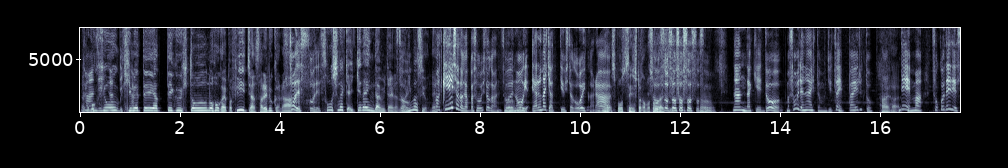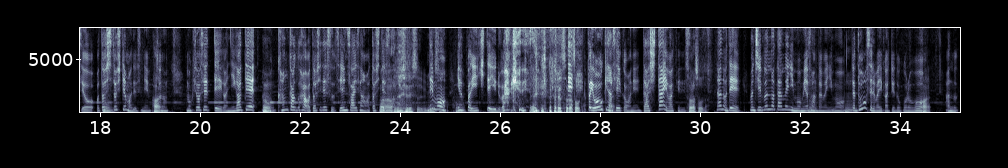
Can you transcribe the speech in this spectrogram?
なんか目標を決めてやっていく人の方がやっぱフィーチャーされるから、そうです、そうです。そうしなきゃいけないんだみたいなのありますよね。まあ、経営者とかやっぱそういう人が、そういうのをややらなきゃっていう人が多いから、ねスポーツ選手とかもそうだし。そうそうそうそうそうそう、うんなんだけど、まあ、そうじゃない人も実はいっぱいいると。はいはい。でまあそこでですよ私としてもですね、はいその目標設定が苦手、うん感覚派私です繊細さん私ですあ私です。でも、やっぱり生きているわけです。う んそりゃそうだ やっ。ぱり大きな成果をね、出したいわけですゃそうだ。なので、まあ、自分のためにも皆さんのためにも、うんじゃあどうすればいいかっていうところを、はいあの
